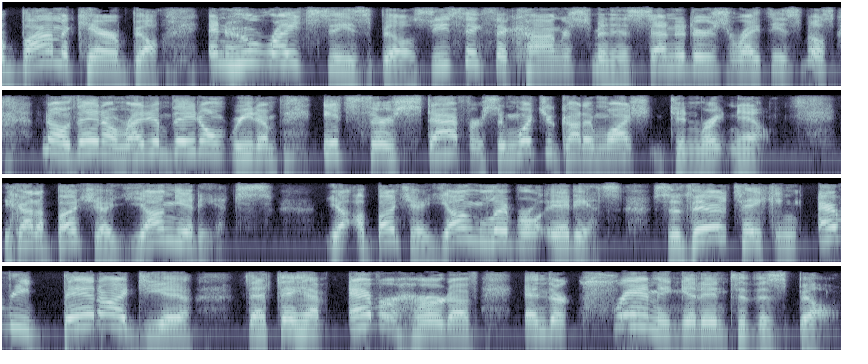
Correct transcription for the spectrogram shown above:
Obamacare bill. And who writes these bills? Do you think the congressmen and senators write these bills? No, they don't write them. They don't read them. It's their staffers. And what you got in Washington right now, you got a bunch of young idiots. Yeah, a bunch of young liberal idiots. So they're taking every bad idea that they have ever heard of and they're cramming it into this bill.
